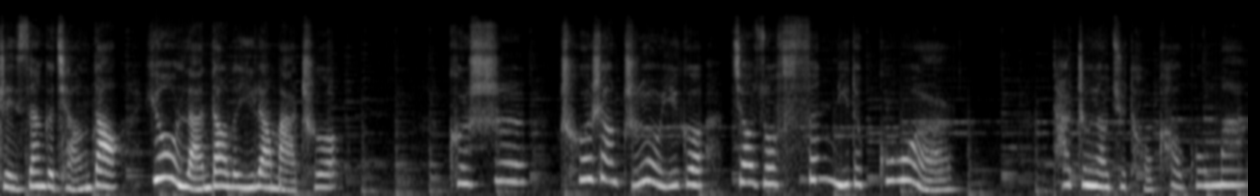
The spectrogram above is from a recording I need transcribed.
这三个强盗又拦到了一辆马车。可是车上只有一个叫做芬妮的孤儿，他正要去投靠姑妈，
